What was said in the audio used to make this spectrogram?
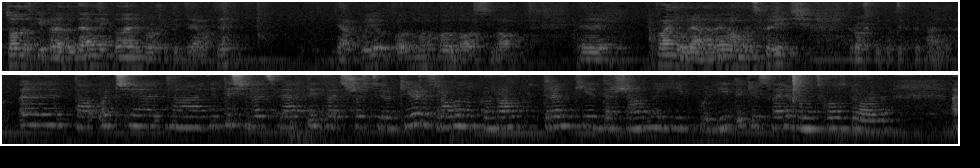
Хто за такий порядок денний, колеги, прошу підтримати. Дякую, одноголосно. Е, Пані Уляна, ви нам розкажіть трошки по тих питаннях. 2025-2026 роки розроблено програму підтримки державної політики у сфері громадського здоров'я. Е,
